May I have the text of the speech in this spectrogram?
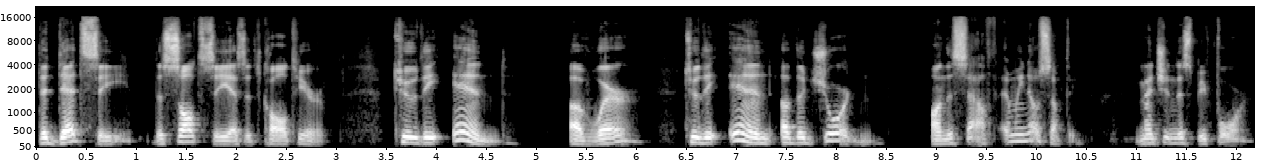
the Dead Sea, the Salt Sea, as it's called here, to the end of where? To the end of the Jordan on the south. And we know something. Mentioned this before.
